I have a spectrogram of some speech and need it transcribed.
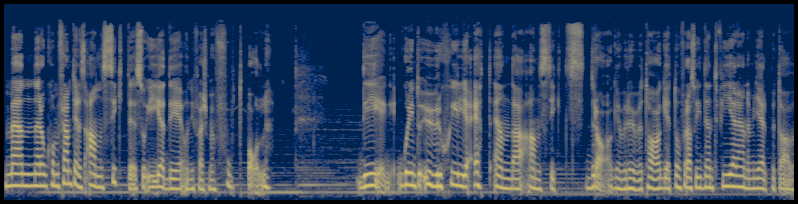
Men när de kommer fram till hennes ansikte så är det ungefär som en fotboll. Det går inte att urskilja ett enda ansiktsdrag överhuvudtaget. De får alltså identifiera henne med hjälp av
